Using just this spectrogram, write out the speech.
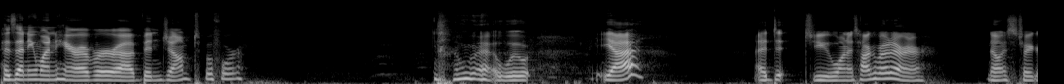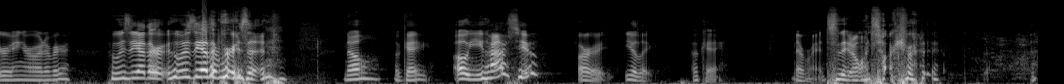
has anyone here ever uh, been jumped before? yeah? Uh, d- do you want to talk about it or no? It's triggering or whatever. Who is the other? Who is the other person? no. Okay. Oh, you have to. All right. You're like, okay. Never mind. They don't want to talk about it.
